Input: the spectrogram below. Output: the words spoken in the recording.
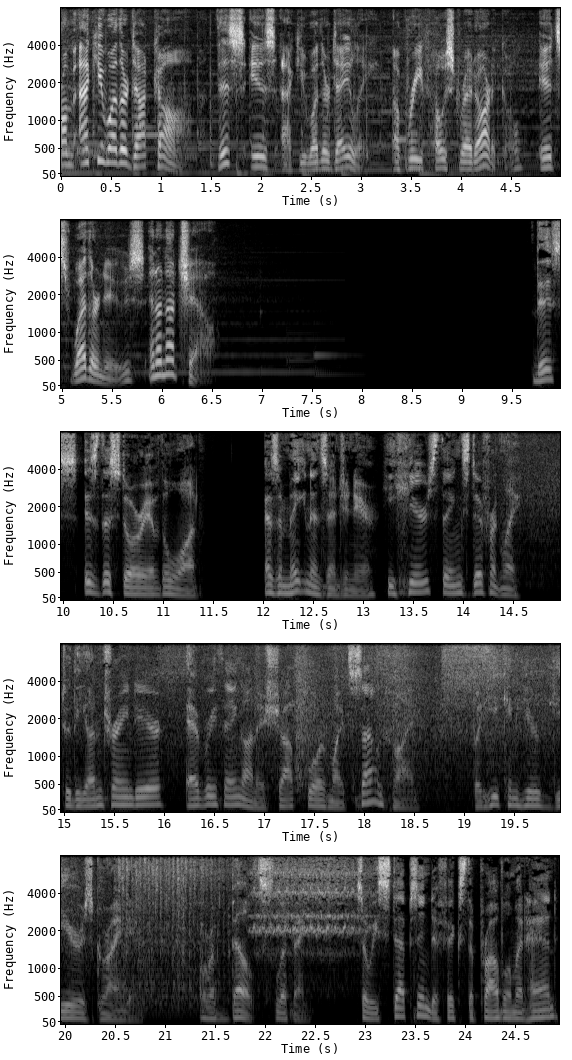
From AccuWeather.com, this is AccuWeather Daily, a brief host read article. It's weather news in a nutshell. This is the story of the one. As a maintenance engineer, he hears things differently. To the untrained ear, everything on his shop floor might sound fine, but he can hear gears grinding or a belt slipping. So he steps in to fix the problem at hand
